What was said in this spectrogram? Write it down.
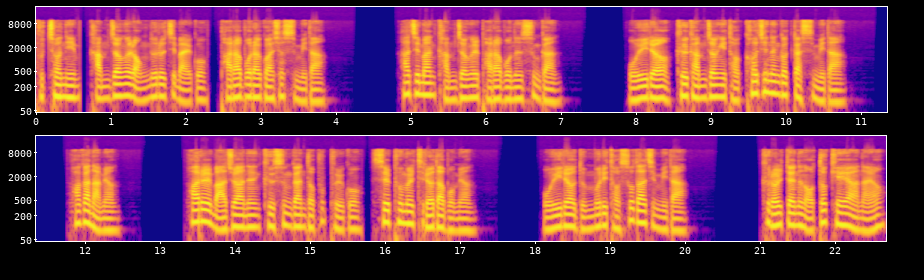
부처님, 감정을 억누르지 말고 바라보라고 하셨습니다. 하지만 감정을 바라보는 순간, 오히려 그 감정이 더 커지는 것 같습니다. 화가 나면, 화를 마주하는 그 순간 더 부풀고 슬픔을 들여다보면, 오히려 눈물이 더 쏟아집니다. 그럴 때는 어떻게 해야 하나요?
